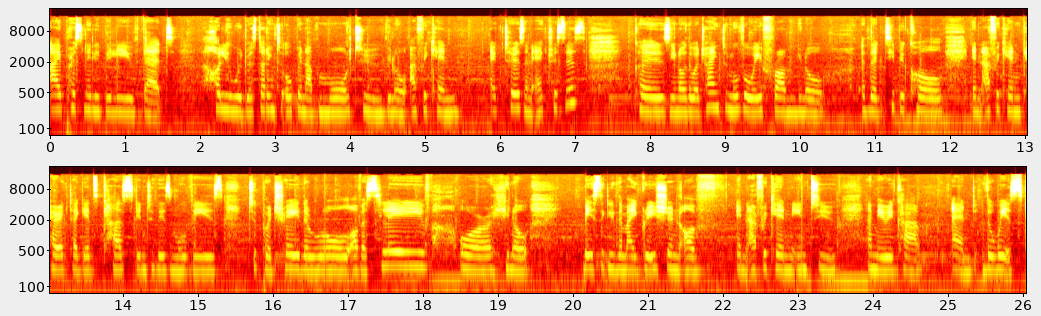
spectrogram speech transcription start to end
I personally believe that Hollywood was starting to open up more to, you know, African actors and actresses because you know they were trying to move away from you know the typical an African character gets cast into these movies to portray the role of a slave or you know basically the migration of an African into America and the West.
